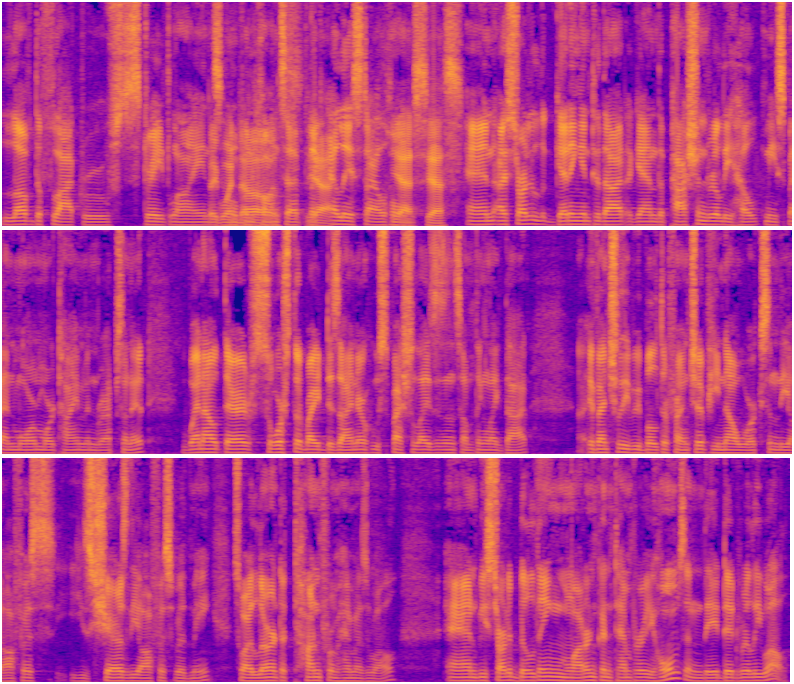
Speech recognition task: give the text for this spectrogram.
love the flat roofs, straight lines, Big open windows, concept, like yeah. LA style homes. yes, yes. And I started getting into that again. The passion really helped me spend more and more time and reps on it. Went out there, sourced the right designer who specializes in something like that. Eventually, we built a friendship. He now works in the office. He shares the office with me. So I learned a ton from him as well. And we started building modern contemporary homes, and they did really well.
